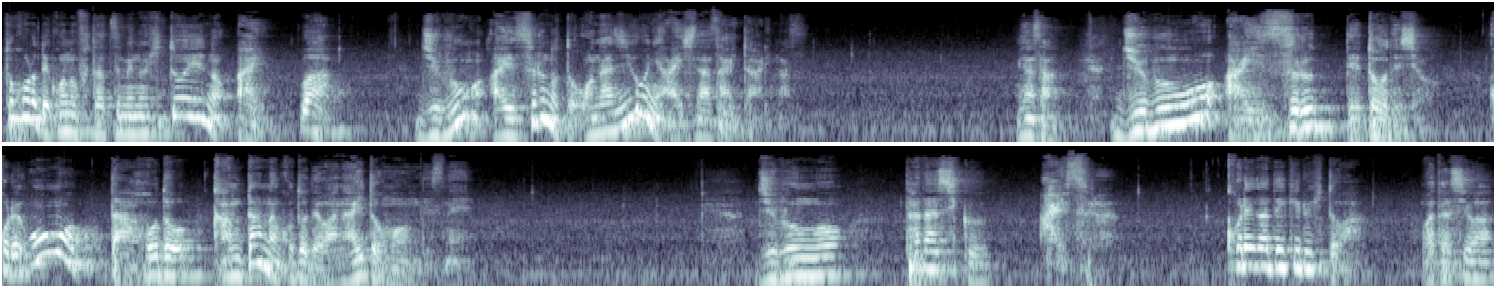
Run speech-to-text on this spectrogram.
ところでこの2つ目の人への愛は自分を愛するのと同じように愛しなさいとあります。皆さん自分を愛するってどうでしょう？これ思ったほど簡単なことではないと思うんですね。自分を正しく愛する。これができる人は私は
